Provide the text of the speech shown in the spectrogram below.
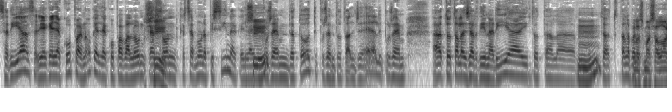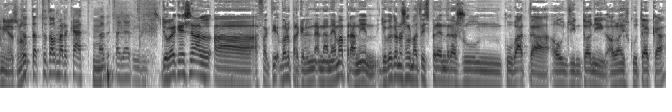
seria, seria aquella copa, no? aquella copa balon que, Sí. són, que sembla una piscina, que allà Sí. hi posem de tot, hi posem tot el gel, hi posem uh, tota la jardineria i tota la... Mhm. tot, tota la Les macedònies, no? Tot, tot el mercat mm. allà dins. Jo crec que és el... Uh, efectiu, bueno, perquè n'anem aprenent. Jo crec que no és el mateix prendre's un cubata o un gin tònic a una discoteca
